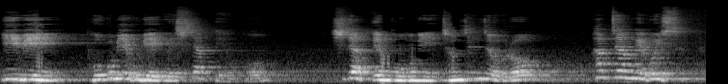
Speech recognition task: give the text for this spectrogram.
이미 복음이 우리에게 시작되었고 시작된 복음이 점진적으로 확장되고 있습니다.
